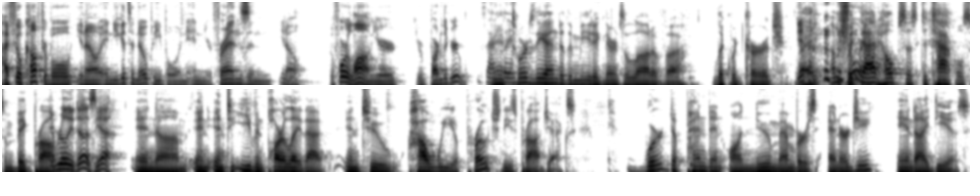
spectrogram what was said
I feel comfortable, you know, and you get to know people and, and your friends, and you know, before long, you're you're part of the group. Exactly. Yeah, towards the end of the meeting, there's a lot of uh, liquid courage. Yeah, right? I'm sure But that helps us to tackle some big problems. it really does. Yeah, and um, and and to even parlay that into how we approach these projects, we're dependent on new members' energy and ideas.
